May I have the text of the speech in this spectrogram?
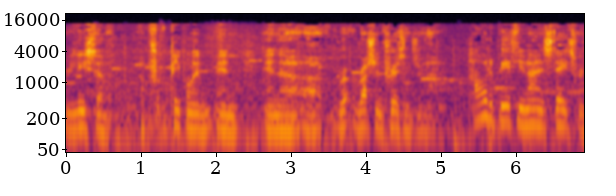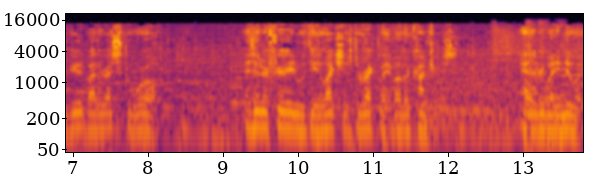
release of, people in, in, in uh, uh, R- Russian prisons or not. How would it be if the United States were viewed by the rest of the world as interfering with the elections directly of other countries? And everybody knew it.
